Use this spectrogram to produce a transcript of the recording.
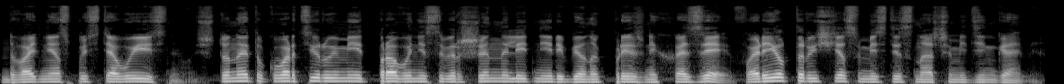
Два дня спустя выяснилось, что на эту квартиру имеет право несовершеннолетний ребенок прежних хозяев, а риэлтор исчез вместе с нашими деньгами.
